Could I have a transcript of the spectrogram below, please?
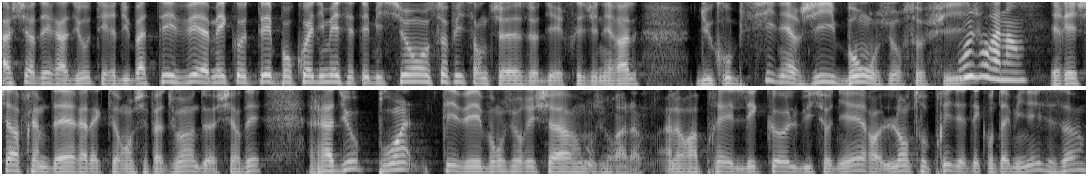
HRD Radio, du bas TV à mes côtés pour co-animer cette émission. Sophie Sanchez, directrice générale du groupe Synergie. Bonjour Sophie. Bonjour Alain. Et Richard Fremder, rédacteur en chef adjoint de HRD Radio.tv. Bonjour Richard. Bonjour Alain. Alors après l'école buissonnière, l'entreprise a été contaminée, c'est ça?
